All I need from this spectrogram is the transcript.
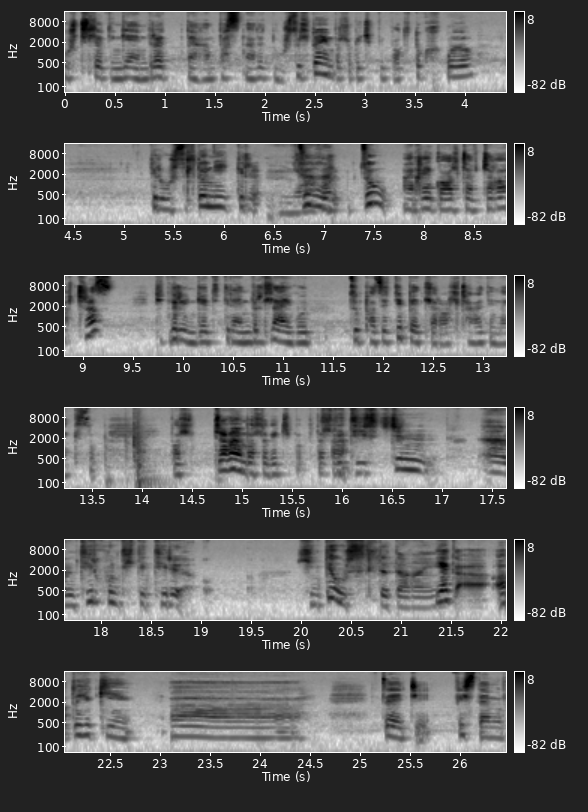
өөрчлөөд ингээм амьдраад байгаа нь бас надад өрсөлдөө юм болов гэж би боддог байхгүй юу? Тэр өрсөлдөөний тэр зөв зөв аргыг олж авч байгаа учраас тэд нар ингээд тэр амьдралаа айгүй зөв позитив байдлаар орлож хараад байна гэсэн болж байгаа юм болов гэж бодлоо. Тэр чинь тэр хүн гэхдээ тэр хинтээ өрсөлдөд байгаа юм. Яг одоо юу гин аа зээжи фист амир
